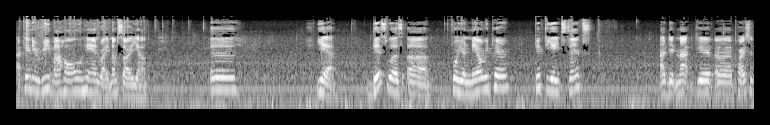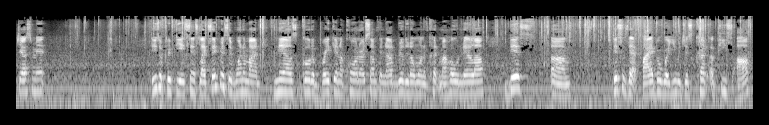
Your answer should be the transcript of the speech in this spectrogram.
I can't even read my own handwriting. I'm sorry, y'all. Uh, yeah. This was uh, for your nail repair, 58 cents. I did not get a price adjustment. These are 58 cents. Like, say, for instance, one of my nails go to break in a corner or something, I really don't want to cut my whole nail off. This, um, this is that fiber where you would just cut a piece off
